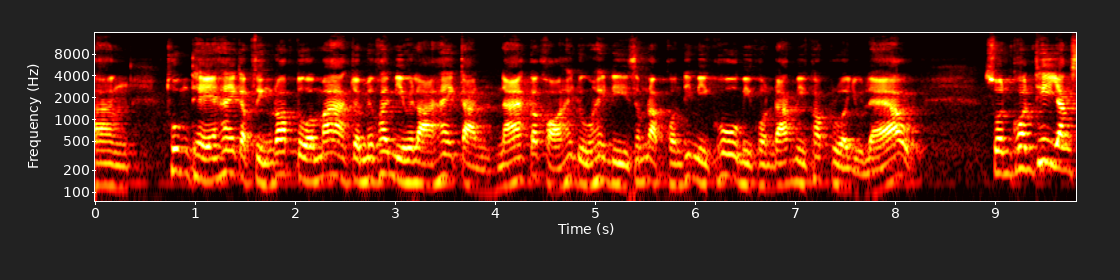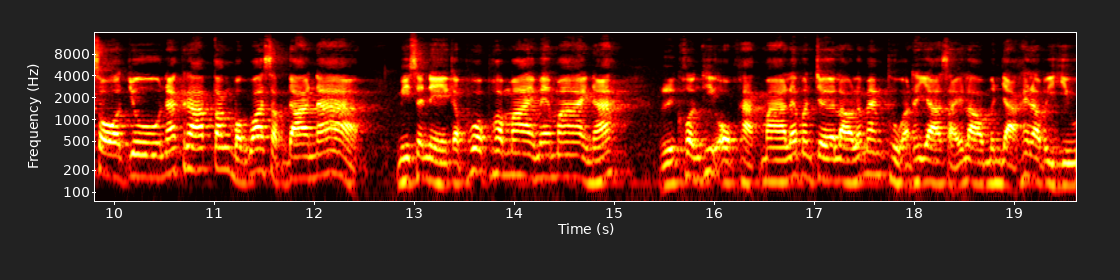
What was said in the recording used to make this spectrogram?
ต่าง ทุ่มเทให้กับสิ่งรอบตัวมาก จนไม่ค่อยมีเวลาให้กันนะ ก็ขอให้ดูให้ดีสำหรับคนที่มีคู่มีคนรักมีครอบครัวอยู่แล้ว ส่วนคนที่ยังโสดอยู่นะครับ ต้องบอกว่าสัปดาห์หน้า มีเสน่ห์กับพวกพ่อไม้แม่ไม้นะหรือคนที่อกหักมาแล้วมันเจอเราแล้วแม่งถูกอัธยาศัยเรา มันอยากให้เราไปฮิว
